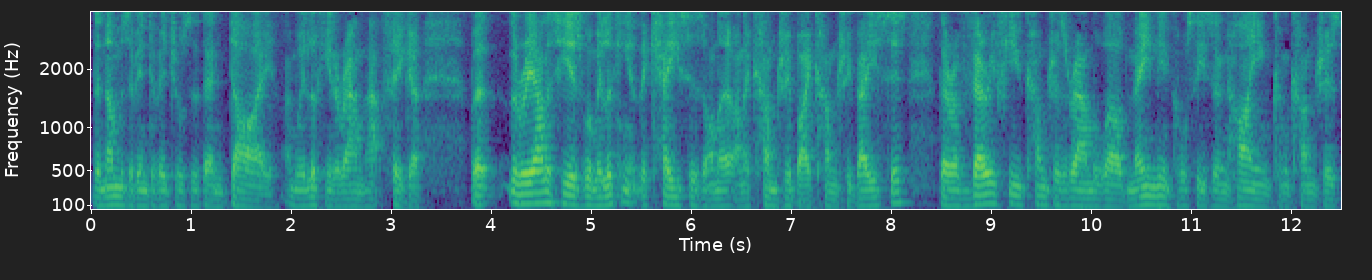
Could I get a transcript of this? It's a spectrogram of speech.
the numbers of individuals that then die, and we're looking at around that figure. But the reality is, when we're looking at the cases on a, on a country by country basis, there are very few countries around the world, mainly, of course, these are in high income countries,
